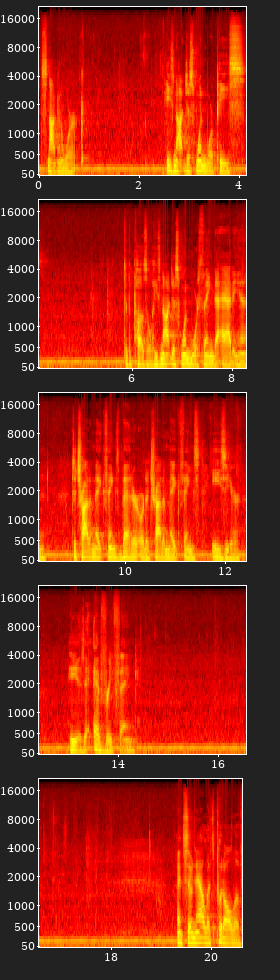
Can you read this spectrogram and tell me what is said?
it's not going to work. He's not just one more piece to the puzzle. He's not just one more thing to add in to try to make things better or to try to make things easier. He is everything. And so now let's put all of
